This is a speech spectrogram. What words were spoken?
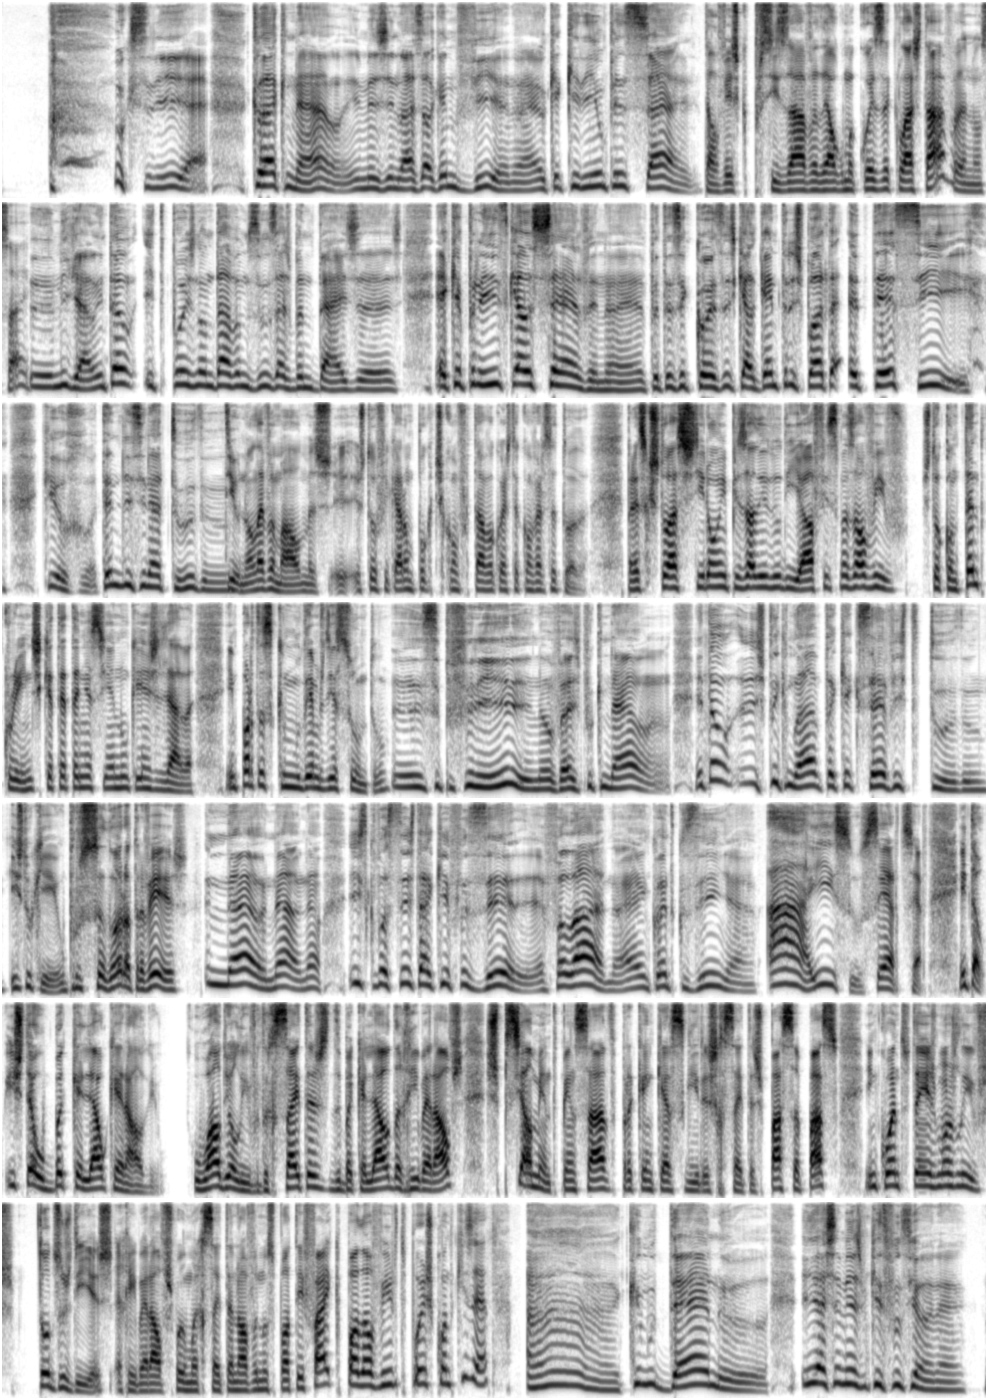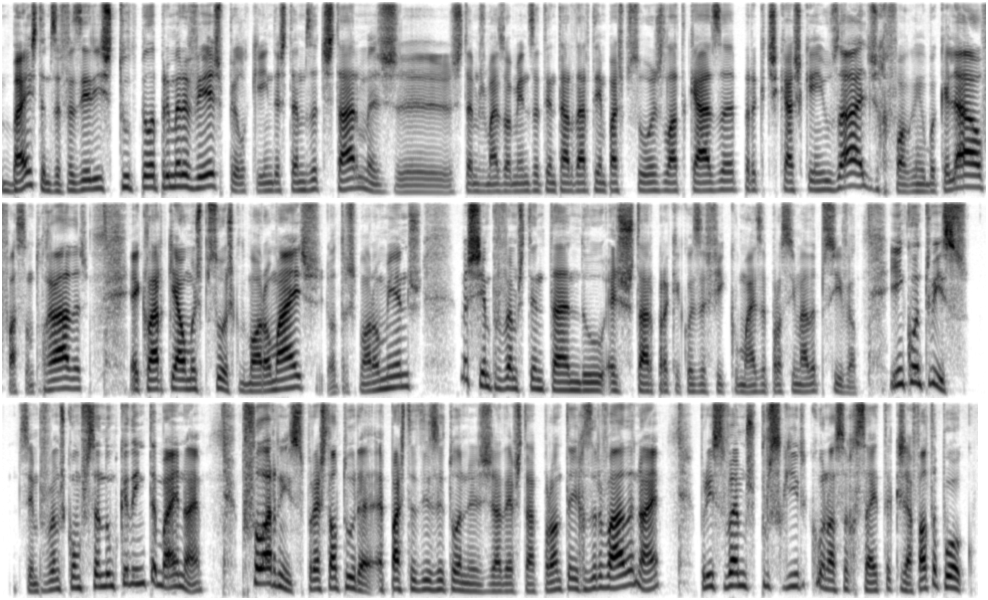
O que seria? Claro que não. Imagina lá se alguém me via, não é? O que é que iriam pensar? Talvez que precisava de alguma coisa que lá estava, não sei. Uh, Miguel, então, e depois não dávamos uso às bandejas? É que é para isso que elas servem, não é? Para trazer coisas que alguém transporta até si. Que horror. Tenho de lhe ensinar tudo. Tio, não leva mal, mas eu estou a ficar um pouco desconfortável com esta conversa toda. Parece que estou a assistir a um episódio do The Office, mas ao vivo. Estou com tanto cringe que até tenho assim a nuca engelhada. Importa-se que mudemos de assunto? Uh, se preferir, não vejo porque não. Então, explique-me lá para que é que serve isto tudo. Isto o quê? O processador outra vez? Não, não, não. Isto que você está aqui a fazer, a falar, não é? Enquanto cozinha. Ah, isso, certo, certo. Então, isto é o Bacalhau Quer Áudio o audiolivro de receitas de bacalhau da Ribeira Alves, especialmente pensado para quem quer seguir as receitas passo a passo enquanto tem as mãos livres. Todos os dias, a Ribeira Alves põe uma receita nova no Spotify que pode ouvir depois quando quiser. Ah, que moderno! E acha mesmo que isso funciona? Bem, estamos a fazer isto tudo pela primeira vez, pelo que ainda estamos a testar, mas uh, estamos mais ou menos a tentar dar tempo às pessoas lá de casa para que descasquem os alhos, refoguem o bacalhau, façam torradas. É claro que há umas pessoas que demoram mais, outras que demoram menos, mas sempre vamos tentando ajustar para que a coisa fique o mais aproximada possível. E enquanto isso, sempre vamos conversando um bocadinho também, não é? Por falar nisso, por esta altura, a pasta de azeitonas já deve estar pronta e reservada, não é? Por isso vamos prosseguir com a nossa receita, que já falta pouco.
